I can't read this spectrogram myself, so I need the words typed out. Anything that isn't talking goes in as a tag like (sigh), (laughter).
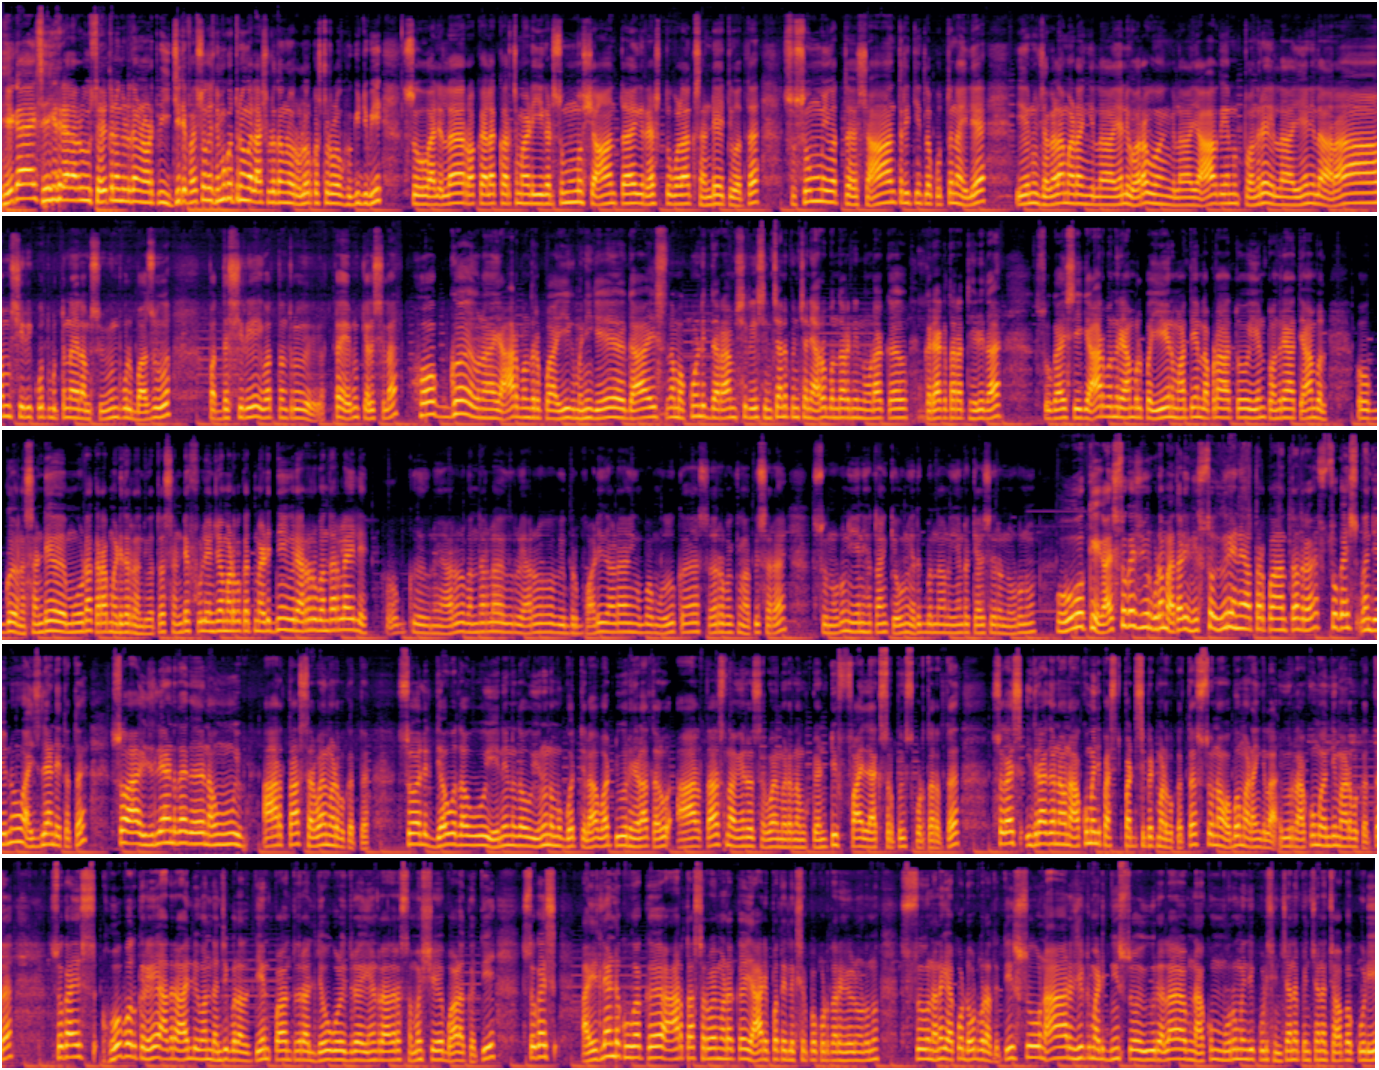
ಹೇಗ ಹೇಗಿದ್ರೆ ಎಲ್ಲರೂ ಸಹಿತ ಹಿಡಿದಂಗೆ ನೋಡ್ತೀವಿ ಜಿ ಟಿ ಫಸ್ಟ್ ಹೋಗಿ ನಿಮಗೆ ಗೊತ್ತಿರೋಂಗ ಲಾಸ್ಟ್ ಬಿಡ್ದಂಗೆ ನಾವು ರೋಲರ್ ಕೋಸ್ಟರ್ ಒಳಗೆ ಹೋಗಿದ್ದೀವಿ. ಸೊ ಅಲ್ಲೆಲ್ಲ ರೊಕ್ಕ ಎಲ್ಲ ಖರ್ಚು ಮಾಡಿ ಈಗ ಸುಮ್ಮ ಶಾಂತಾಗಿ ರೆಸ್ಟ್ ತೊಗೊಳಕ್ಕೆ ಸಂಡೇ ಐತಿ ಇವತ್ತು. ಸೊ ಸುಮ್ಮ ಇವತ್ತು ಶಾಂತ ರೀತಿ ಅಂತ ನಾ ಇಲ್ಲಿ. ಏನು ಜಗಳ ಮಾಡೋಂಗಿಲ್ಲ, ಎಲ್ಲಿ ಹೊರಗೆ ಹೋಗಂಗಿಲ್ಲ, ಯಾರ್ದೇನು ತೊಂದರೆ ಇಲ್ಲ, ಏನಿಲ್ಲ. ಆರಾಮ್ ಸಿರಿ ಕೂತ್ಬಿಟ್ಟನ ನಮ್ಮ ಸ್ವಿಮ್ಮಿಂಗ್ ಪೂಲ್ ಬಾಜು. ಪದ್ದಶಿರಿ ಇವತ್ತಂತರೂ ಒಟ್ಟ ಏನೂ ಕೆಲಸ ಇಲ್ಲ. ಹೋಗೋ ಇವನ, ಯಾರು ಬಂದ್ರಪ್ಪ? ಈಗ ಮನೆಗೆ ಗಾಯ್ಸ್ ನಮ್ಮ ಅಕ್ಕೊಂಡಿದ್ದ ಆರಾಮ್ ಶ್ರೀ ಸಿಂಚಾನ ಪಿಂಚಾನ ಯಾರೋ ಬಂದಾರ ನೀನು ನೋಡಕ್ಕೆ ಕರ್ಯಾಕತ್ತಾರ ಅಂತ ಹೇಳಿದ. ಸೊ ಗಾಯ್ಸ್ ಈಗ ಯಾರು ಬಂದರೆ ಆಂಬಲ್ಪ ಏನು ಮಾತೇನು ಲಪಡ ಆಯ್ತು ಏನು ತೊಂದರೆ ಆಯ್ತು ಆಂಬಲ್ ಒಗ್ಗ ಸಂಡೇ ಮೂಡ ಖರಾಬ್ ಮಾಡಿದಾರೆ ನಂದು ಇವತ್ತು. ಸಂಡೇ ಫುಲ್ ಎಂಜಾಯ್ ಮಾಡ್ಬೇಕಂತ ಮಾಡಿದ್ನಿ, ಇವ್ರು ಯಾರು ಬಂದಾರಲ್ಲ ಇಲ್ಲಿ? ಒಗ್ಗ ಇವನು ಯಾರು ಬಂದಾರಲ್ಲ ಇವ್ರು ಯಾರೋ ಇಬ್ಬರು ಬಾಡಿ ಗಾಡ ಒಬ್ಬ ಮುದುಕ ಸರ್ ಬಗ್ಗೆ ಆಫೀಸರ ಸೊ ನೋಡುನು ಏನು ಹೇಳ್ತಾನೆ ಕೇವನು ಎದಕ್ಕೆ ಬಂದಾನು ಏನಾರ ಕೆಲಸ ಇರೋ ನೋಡುನು. ಓಕೆ ಗಾಯ್ಸ್ ಸೊ ಗೈಸ್ ಇವ್ರು ಕೂಡ ಮಾತಾಡೀನಿ. ಸೊ ಇವ್ರು ಏನು ಹೇಳ್ತಾರಪ್ಪ ಅಂತಂದ್ರೆ ಸೊ ಗೈಸ್ ಒಂದು ಏನು ಐಸ್ಲ್ಯಾಂಡ್ ಐತತ್ತ ಸೊ ಆ ಐಸ್ಲ್ಯಾಂಡ್ದಾಗ ನಾವು ಆರು ತಾಸು ಸರ್ವೈವ್ ಮಾಡ್ಬೇಕತ್ತ ಸೊ ಅಲ್ಲಿ ದೆವ್ ಅದಾವು, ಏನೇನು ಅದಾವು, ಏನೂ ನಮಗೆ ಗೊತ್ತಿಲ್ಲ. ಒಟ್ಟು ಇವ್ರು ಹೇಳತ್ತಾರು ಆರು ತಾಸು ನಾವು ಏನಾರು ಸರ್ವೈವ್ ಮಾಡ್ರೆ ನಮ್ಗೆ ಟ್ವೆಂಟಿ ಫೈವ್ ಲ್ಯಾಕ್ಸ್ ರುಪೀಸ್ ಕೊಡ್ತಾರತ್ತೆ. ಸೊ ಗೈಸ್ ಇದ್ರಾಗ ನಾವು ನಾಲ್ಕು ಮಂದಿ ಪಾಸ್ ಪಾರ್ಟಿಸಿಪೇಟ್ ಮಾಡ್ಬೇಕತ್ತ. ಸೊ ನಾವು ಒಬ್ಬ ಮಾಡಂಗಿಲ್ಲ. ಇವ್ರು ನಾಲ್ಕು ಮಂದಿ ಮಾಡ್ಬೇಕತ್ತ. ಸೊ ಗಾಯ್ಸ್ ಹೋಗ್ಬೋದು ಕರೆ, ಆದ್ರೆ ಅಲ್ಲಿ ಒಂದು ಅಂಜಿಗೆ ಬರೋದೈತಿ ಏನಪ್ಪ ಅಂತಂದ್ರೆ ಅಲ್ಲಿ ದೇವ್ಗಳಿದ್ರೆ ಏನಾರ ಆದ್ರೆ ಸಮಸ್ಯೆ ಭಾಳ ಆಕತಿ. ಸೊ ಗೈಸ್ ಐಸ್ಲ್ಯಾಂಡಕ್ಕೆ ಹೋಗಕ್ಕೆ ಆರು ತಾಸು ಸರ್ವೈವ್ ಮಾಡೋಕ್ಕೆ ಯಾರು ಇಪ್ಪತ್ತೈದು ಲಕ್ಷ ರೂಪಾಯಿ ಕೊಡ್ತಾರೆ ಹೇಳಿ ನೋಡೋನು. ಸೊ ನನಗೆ ಯಾಕೋ ಡೌಟ್ ಬರತೈತಿ. ಸೊ ನಾ ರಿಜಿಟ್ ಮಾಡಿದ್ನಿ. ಸೊ ಇವರೆಲ್ಲ ನಾಲ್ಕು, ಮೂರು ಮಂದಿ ಕೂಡಿ ಸಿಂಚಾನ, ಪಿಂಚಾನ, ಚಾಪ ಕೂಡಿ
